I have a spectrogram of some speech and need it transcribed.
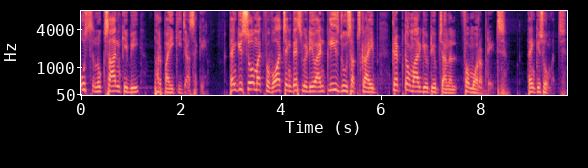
उस नुकसान की भी भरपाई की जा सके। Thank you so much for watching this video and please do subscribe Crypto Marg YouTube channel for more updates thank you so much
